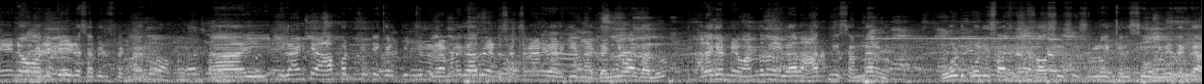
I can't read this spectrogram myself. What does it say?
నేను రిటైర్డ్ సబ్ ఇన్స్పెక్టర్. ఇలాంటి ఆపర్చునిటీ కల్పించిన రమణ గారు అండ్ సత్యనారాయణ గారికి నా ధన్యవాదాలు. అలాగే మేమందరం ఈవేళ ఆత్మీయ సమ్మేళనం. ఓల్డ్ పోలీస్ ఆఫీసర్స్ అసోసియేషన్లో కలిసి ఈ విధంగా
